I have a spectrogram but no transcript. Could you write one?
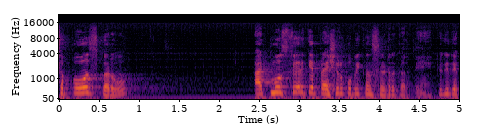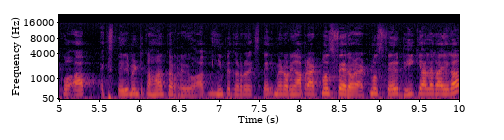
सपोज़ करो एटमोसफेयर के प्रेशर को भी कंसिडर करते हैं। क्योंकि देखो, आप एक्सपेरिमेंट कहाँ कर रहे हो? आप यहीं पे कर रहे हो एक्सपेरिमेंट और यहाँ पर एटमोस्फेयर और एटमोसफेयर भी क्या लगाएगा?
